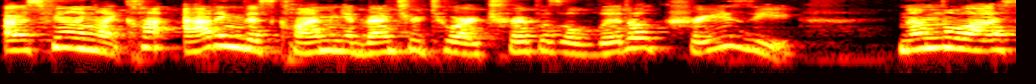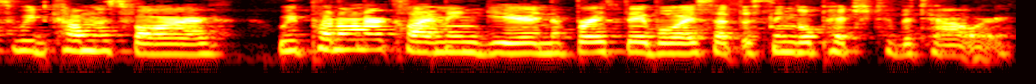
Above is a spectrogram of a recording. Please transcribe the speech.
I was feeling like cl- adding this climbing adventure to our trip was a little crazy. Nonetheless, we'd come this far. We put on our climbing gear, and the birthday boy set the single pitch to the tower.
